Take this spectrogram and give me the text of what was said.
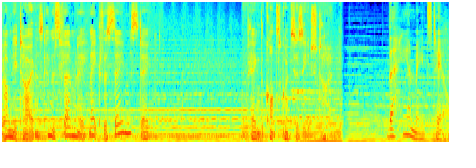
How many times can this family make the same mistake? Paying the consequences each time. The Handmaid's Tale.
